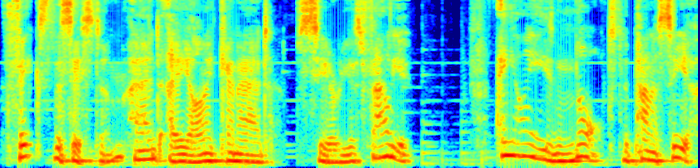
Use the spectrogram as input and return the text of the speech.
Fix the system, and AI can add serious value. AI is not the panacea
